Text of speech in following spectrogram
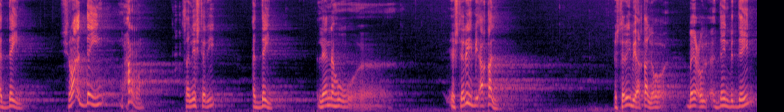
الدين. شراء الدين محرم إنسان يشتري الدين لأنه آه، يشتريه بأقل. يشتريه بأقل بيع الدين بالدين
